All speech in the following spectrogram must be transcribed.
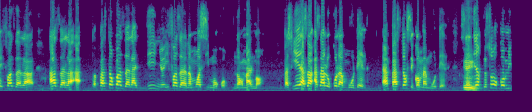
Il faut azala, azala, pasteur faut azala digne, il faut azala na mwasi moko, normalement. Parce qu'il y a azala lokola modèle. Un pasteur, c'est comme un modèle. C'est-à-dire mm. que si on commis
